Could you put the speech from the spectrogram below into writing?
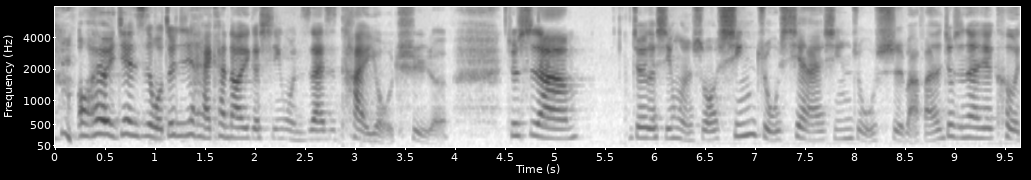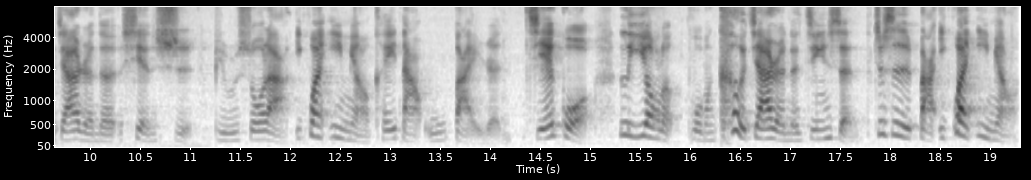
哦，还有一件事，我最近还看到一个新闻，实在是太有趣了。就是啊，就一个新闻说，新竹县还是新竹市吧，反正就是那些客家人的县市，比如说啦，一罐疫苗可以打五百人，结果利用了我们客家人的精神，就是把一罐疫苗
